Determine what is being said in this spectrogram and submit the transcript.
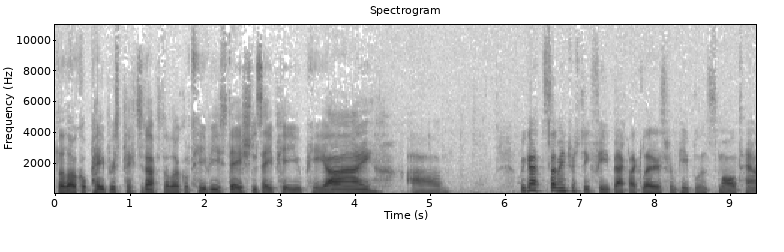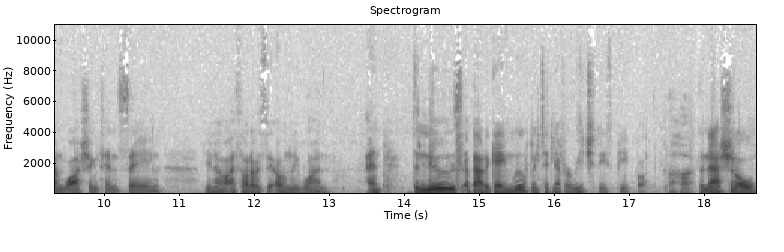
The local papers picked it up. The local TV stations, APUPI. Um, we got some interesting feedback, like letters from people in small town Washington saying, you know, I thought I was the only one. And the news about a gay movement had never reached these people. Uh-huh. The national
